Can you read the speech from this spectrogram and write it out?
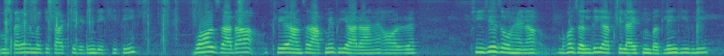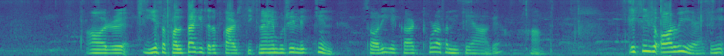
पहले नंबर के कार्ड की रीडिंग देखी थी, बहुत ज़्यादा क्लियर आंसर आप में भी आ रहा है और चीज़ें जो है ना, बहुत जल्दी आपकी लाइफ में बदलेंगी भी। और ये सफलता की तरफ़ कार्ड्स दिख रहे हैं मुझे, लेकिन सॉरी ये कार्ड थोड़ा सा नीचे यहाँ आ गया। हाँ। एक चीज़ और भी है कि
